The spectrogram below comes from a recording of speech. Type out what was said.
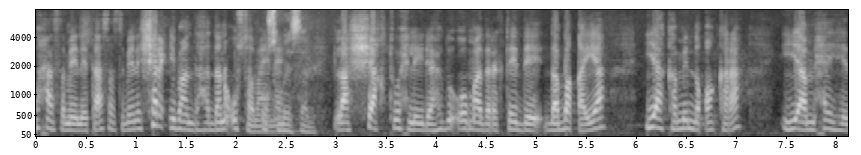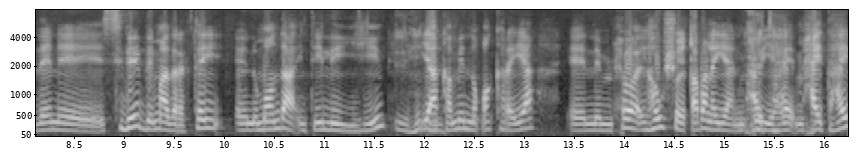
waxaan samaynay taasaan samaynay sharci baan de haddana u samaynay samaysan. la shaakt wax la yidhaahdo oo maad aragtay de dabaqaya iyaa ka mid noqon kara iyaa maxay hedeen eh, sidee de maad aragtay en, mondaa intay leeyihiin iyaa ka mid noqon karaya muxuu hawshay qabanayaan Maxay tahay? tahay?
